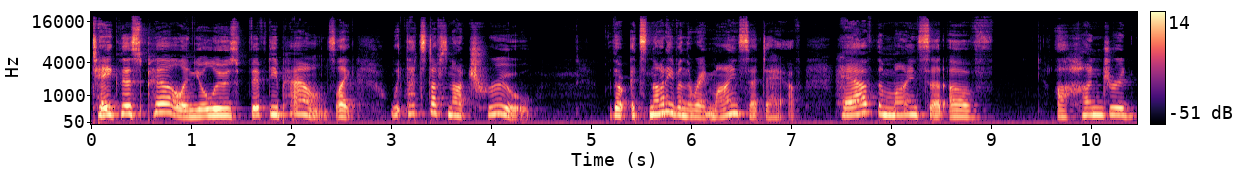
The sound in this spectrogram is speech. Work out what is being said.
Take this pill and you'll lose 50 pounds. Like that stuff's not true. It's not even the right mindset to have. Have the mindset of a hundred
